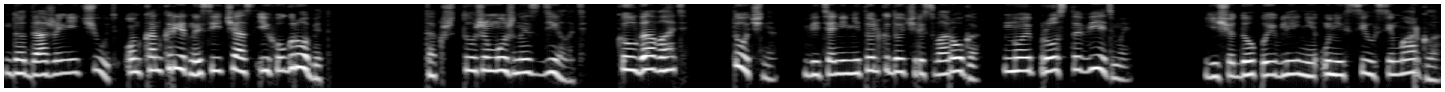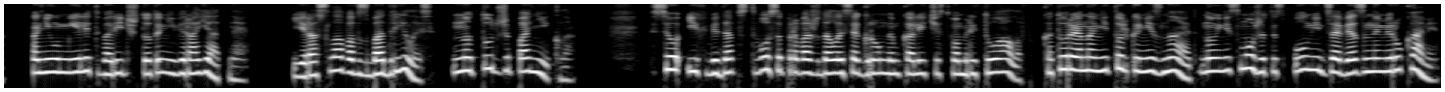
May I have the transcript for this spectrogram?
Да даже не чуть, он конкретно сейчас их угробит. Так что же можно сделать? Колдовать? Точно, ведь они не только дочери Сварога, но и просто ведьмы. Еще до появления у них сил Симаргла они умели творить что-то невероятное. Ярослава взбодрилась, но тут же поникла. Все их ведовство сопровождалось огромным количеством ритуалов, которые она не только не знает, но и не сможет исполнить завязанными руками.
